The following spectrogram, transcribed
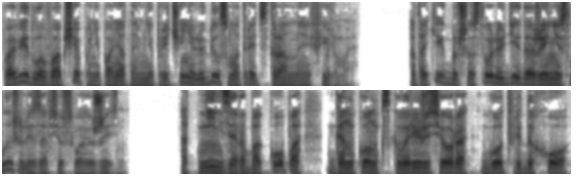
Повидло вообще по непонятной мне причине любил смотреть странные фильмы. О таких большинство людей даже и не слышали за всю свою жизнь. От ниндзя-робокопа, гонконгского режиссера Готфрида Хо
